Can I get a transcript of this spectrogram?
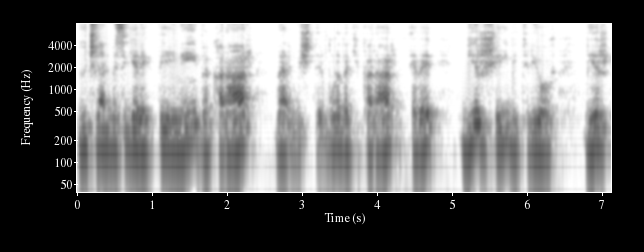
güçlenmesi gerektiğini ve karar vermiştir. Buradaki karar evet bir şeyi bitiriyor. Bir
